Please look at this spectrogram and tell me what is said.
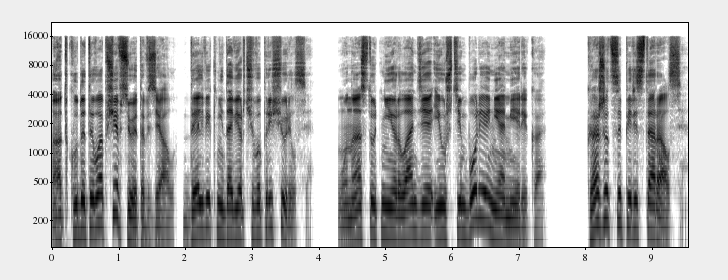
«Откуда ты вообще все это взял?» Дельвик недоверчиво прищурился. «У нас тут не Ирландия и уж тем более не Америка». Кажется, перестарался.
